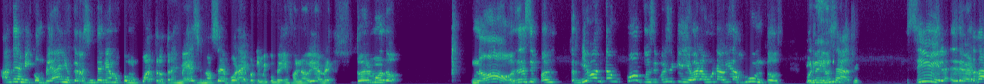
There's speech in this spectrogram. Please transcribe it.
antes de mi cumpleaños, que recién teníamos como cuatro o tres meses, no sé, por ahí, porque mi cumpleaños fue en noviembre, todo el mundo, no, o sea, si, llevan tan poco, si parece que llevaran una vida juntos. Porque, o sea, Sí, de verdad,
